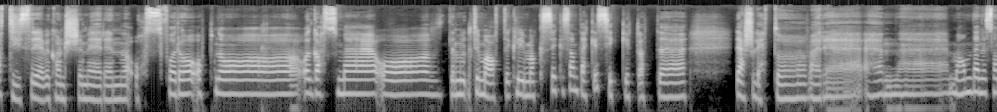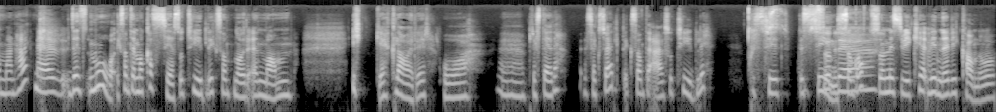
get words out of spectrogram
At de strever kanskje mer enn oss for å oppnå orgasme og det ultimate klimakset, ikke sant. Det er ikke sikkert at uh, det er så lett å være en eh, mann denne sommeren her. Men det må, ikke sant? Man kan se så tydelig ikke sant? når en mann ikke klarer å eh, prestere seksuelt. Ikke sant? Det er jo så tydelig. Det, sy det synes så, det- godt. Så mens vi kvinner, vi kan jo,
